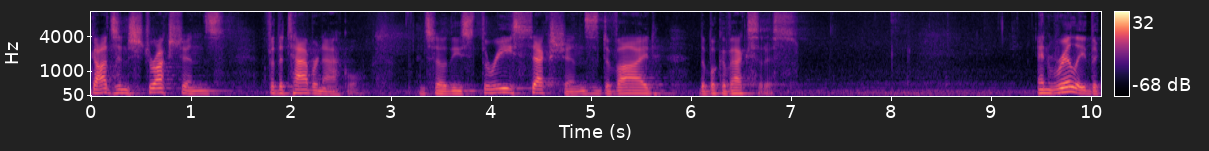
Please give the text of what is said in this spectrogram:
God's instructions for the tabernacle. And so these three sections divide the book of Exodus. And really, the,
